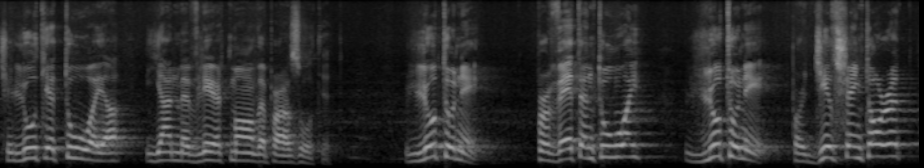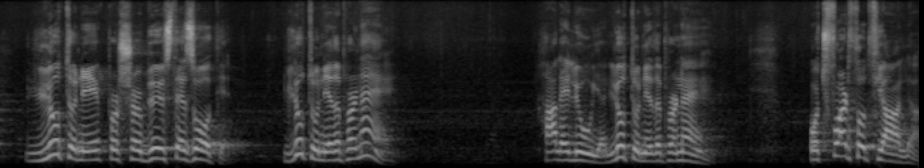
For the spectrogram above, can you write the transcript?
që lutjet tuaja janë me vlerë të madhe para Zotit. Lutuni! Për veten tuaj, lutuni për gjithë shenjtorët, lutuni për shërbyesit e Zotit. Lutuni edhe për ne. Haleluja, lutuni edhe për ne. Po çfarë thotë fjala?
